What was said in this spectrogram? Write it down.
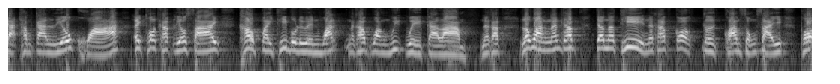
จะทำการเลี้ยวขวาเอ้ยโทษครับเลี้ยวซ้ายเข้าไปที่บริเวณวัดนะครับวังวิเวการามนะครับระหว่างนั้นครับเจ้าหน้าที่นะครับก็เกิดความสงสัย เพราะ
